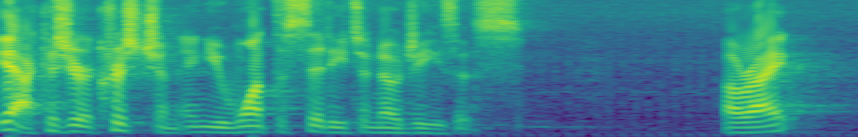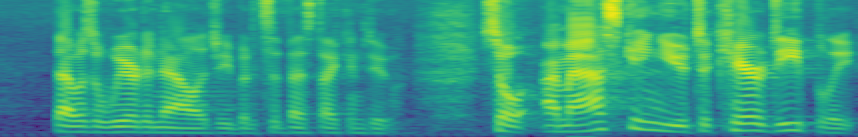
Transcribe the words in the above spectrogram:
Yeah, because you're a Christian and you want the city to know Jesus. All right? That was a weird analogy, but it's the best I can do. So I'm asking you to care deeply,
